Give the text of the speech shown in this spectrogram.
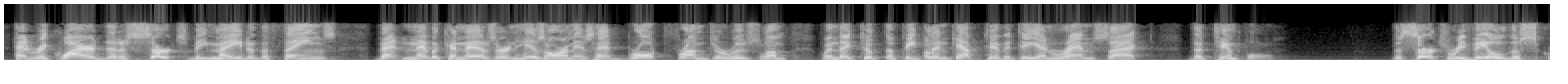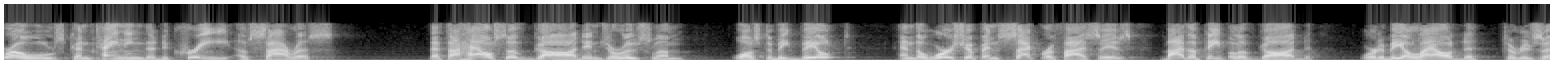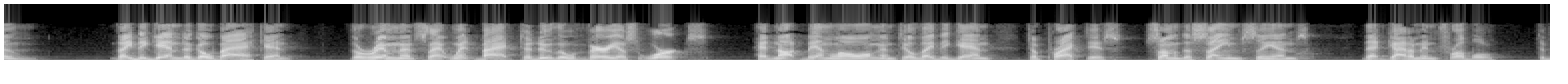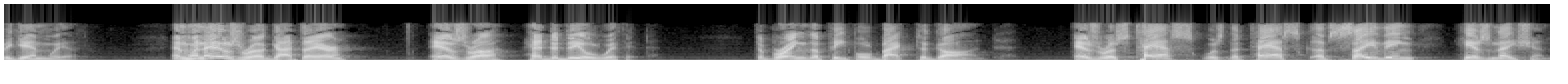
had required that a search be made of the things that Nebuchadnezzar and his armies had brought from Jerusalem when they took the people in captivity and ransacked the temple. The search revealed the scrolls containing the decree of Cyrus that the house of God in Jerusalem was to be built and the worship and sacrifices by the people of God were to be allowed to resume. They began to go back, and the remnants that went back to do the various works had not been long until they began to practice some of the same sins that got them in trouble to begin with. And when Ezra got there, Ezra had to deal with it to bring the people back to God. Ezra's task was the task of saving his nation.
